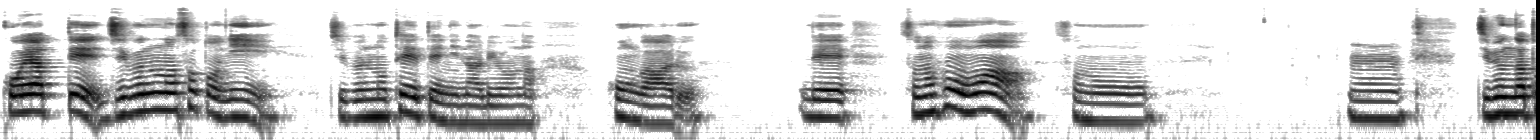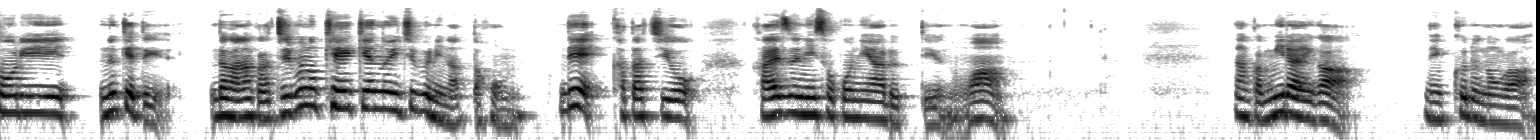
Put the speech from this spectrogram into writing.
こうやって自分の外に自分の定点になるような本がある。で、その本はそのうん自分が通り抜けてだからなんか自分の経験の一部になった本で形を変えずにそこにあるっていうのはなんか未来がね来るのが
